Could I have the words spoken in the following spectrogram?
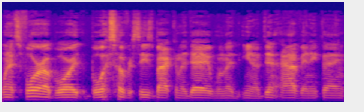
when it's for our boy boys overseas back in the day when they you know didn't have anything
